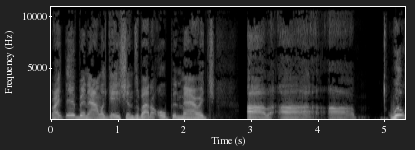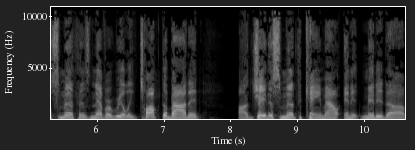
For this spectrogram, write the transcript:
Right? There have been allegations about an open marriage. Uh, uh, uh, Will Smith has never really talked about it. Uh, Jada Smith came out and admitted uh,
